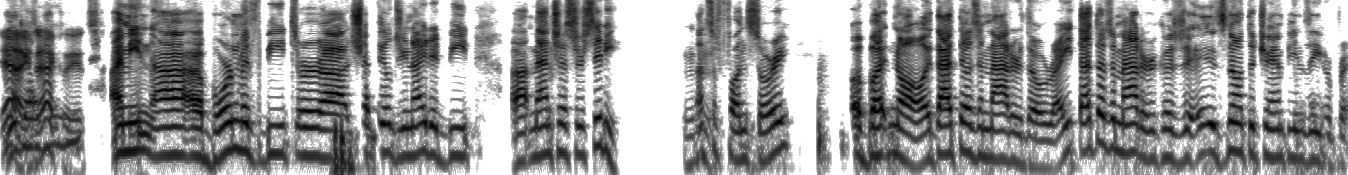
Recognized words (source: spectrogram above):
Yeah, exactly. It's, I mean, uh, Bournemouth beat or uh, Sheffield United beat uh, Manchester City. That's a mhm. fun story. Uh, but no, that doesn't matter though, right? That doesn't matter because it's not the Champions League or pre-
